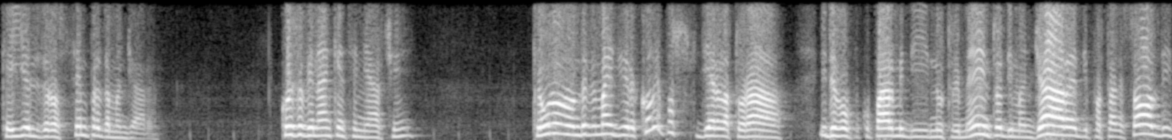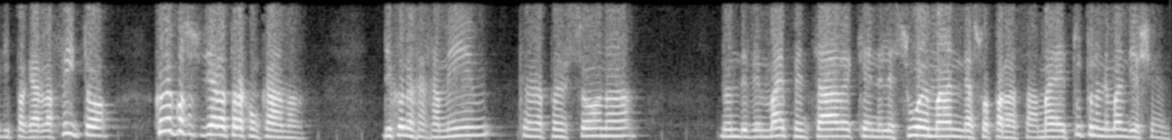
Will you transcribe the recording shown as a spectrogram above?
che io gli darò sempre da mangiare. Questo viene anche a insegnarci che uno non deve mai dire come posso studiare la Torah, io devo occuparmi di nutrimento, di mangiare, di portare soldi, di pagare l'affitto, come posso studiare la Torah con calma? Dicono i Chachamim che una persona non deve mai pensare che è nelle sue mani la sua parnassà, ma è tutto nelle mani di Hashem.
